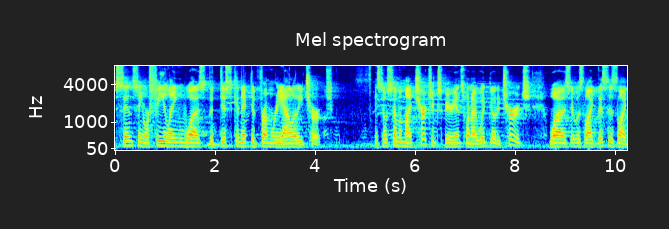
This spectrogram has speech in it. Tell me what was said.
sensing or feeling was the disconnected from reality church. And so some of my church experience when I would go to church was it was like, this is like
